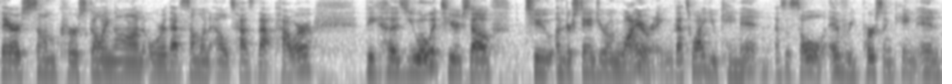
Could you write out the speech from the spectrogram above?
there's some curse going on or that someone else has that power because you owe it to yourself to understand your own wiring. That's why you came in as a soul. Every person came in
